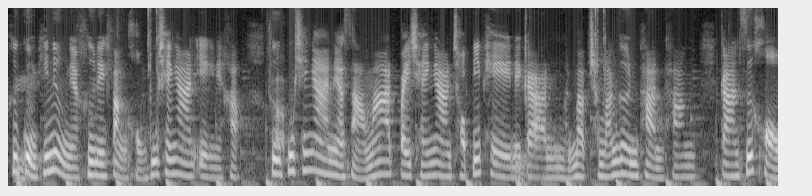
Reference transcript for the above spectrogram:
คือมกลุ่มที่1เนี่ยคือในฝั่งของผู้ใช้งานเองเนี่ยค่ะ คือครับผู้ใช้งานเนี่ยสามารถไปใช้งาน s h o p e e Pay ในการเหมือนแบบชำระเงินผ่านทางการซื้อของ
